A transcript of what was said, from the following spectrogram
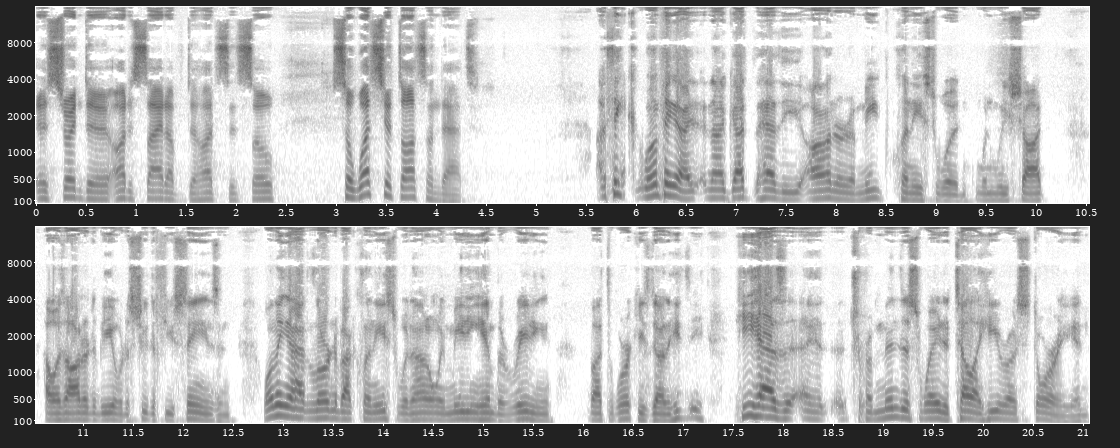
it's showing the other side of the Hudson. So so what's your thoughts on that? I think one thing I and I got had the honor of meet Clint Eastwood when we shot I was honored to be able to shoot a few scenes and one thing I've learned about Clint Eastwood not only meeting him but reading about the work he's done. He he has a, a, tremendous way to tell a hero story, and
